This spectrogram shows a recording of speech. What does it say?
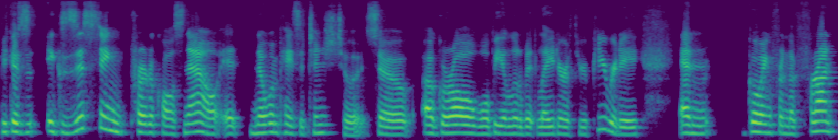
because existing protocols now, it no one pays attention to it. So a girl will be a little bit later through puberty and going from the front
